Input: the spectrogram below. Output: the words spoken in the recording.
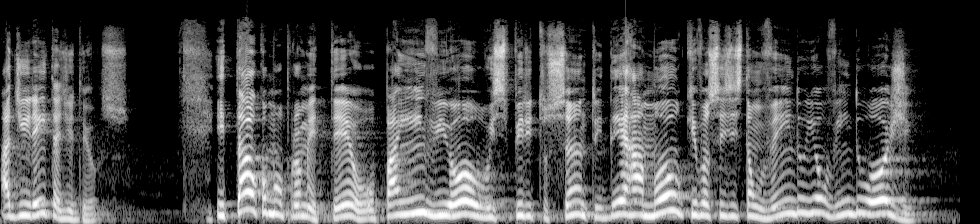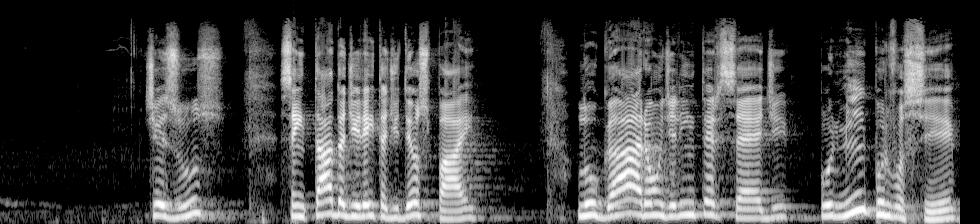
à direita de Deus. E tal como prometeu, o Pai enviou o Espírito Santo e derramou o que vocês estão vendo e ouvindo hoje. Jesus, sentado à direita de Deus Pai, lugar onde ele intercede por mim e por você,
